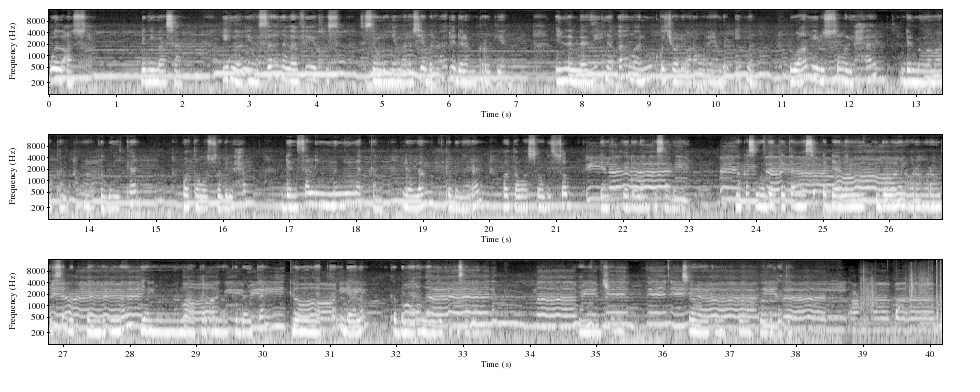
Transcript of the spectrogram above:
wal asr. Demi masa innal insana lafi khusr. Sesungguhnya manusia berada dalam kerugian. Illal ladzina amanu kecuali orang-orang yang beriman. Wa amilus solihat dan mengamalkan amal kebaikan. Wa tawassaw haq dan saling mengingatkan dalam kebenaran. Wa tawassaw dan juga dalam kesabaran. Maka semoga kita masuk ke dalam golongan orang-orang tersebut yang beriman, yang mengamalkan amal kebaikan mengingatkan dalam kebenaran dan juga kesabaran. Yang insya Allah. Assalamualaikum warahmatullahi wabarakatuh.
